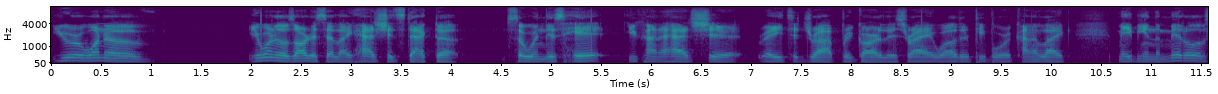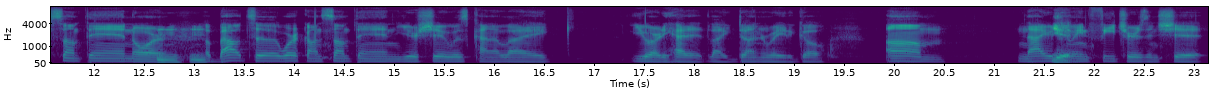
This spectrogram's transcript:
you were one of, you're one of those artists that like had shit stacked up. So when this hit, you kind of had shit ready to drop regardless, right? While other people were kind of like maybe in the middle of something or Mhm. about to work on something, your shit was kind of like you already had it like done and ready to go. Um, now you're Yeah. doing features and shit.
